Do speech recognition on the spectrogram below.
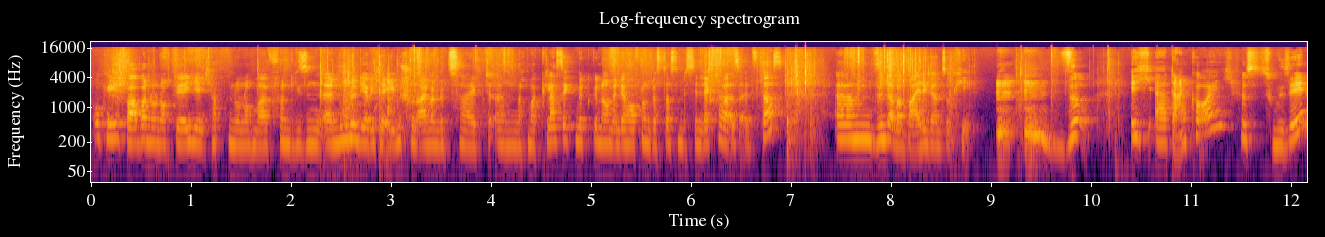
Okay, war aber nur noch der hier. Ich habe nur noch mal von diesen äh, Nudeln, die habe ich ja eben schon einmal gezeigt, ähm, noch mal Klassik mitgenommen, in der Hoffnung, dass das ein bisschen leckerer ist als das. Ähm, sind aber beide ganz okay. So, ich äh, danke euch fürs Zusehen.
